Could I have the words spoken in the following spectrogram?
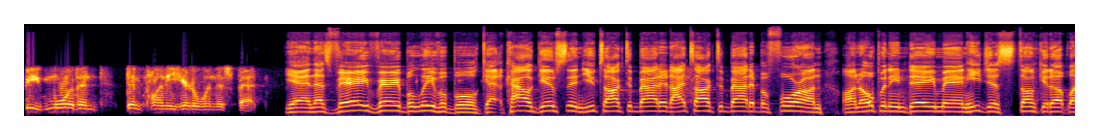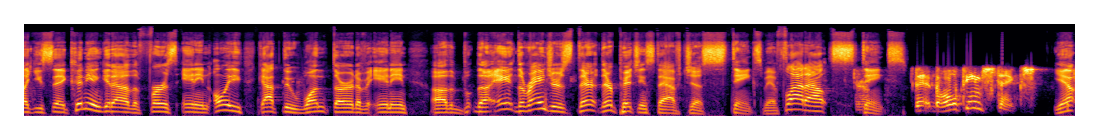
be more than than plenty here to win this bet. Yeah, and that's very, very believable. Kyle Gibson, you talked about it. I talked about it before on on opening day. Man, he just stunk it up, like you said. Couldn't even get out of the first inning. Only got through one third of an inning. Uh, the, the the Rangers, their their pitching staff just stinks, man. Flat out stinks. The, the whole team stinks. Yep.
